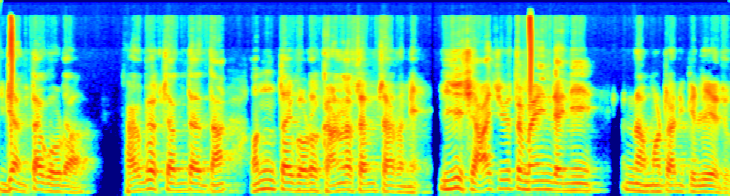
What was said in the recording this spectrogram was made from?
ఇదంతా కూడా సర్వశబ్ద అంతా కూడా కళ్ళ సంసారమే. ఇది శాశ్వతమైందని నమ్మటానికి లేదు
